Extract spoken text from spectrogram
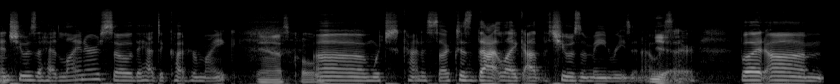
and she was a headliner, so they had to cut her mic, Yeah, that's cool. um, which kind of sucked because that like I, she was the main reason I was Yeah. there. But um,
